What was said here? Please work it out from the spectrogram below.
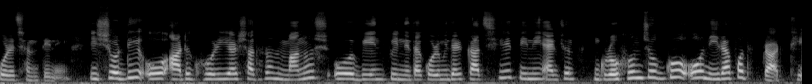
করেছেন তিনি। ঈশ্বরদী ও আটঘরিয়ার সাধারণ মানুষ ও বিএনপির নেতাকর্মীদের কাছে তিনি একজন গ্রহণযোগ্য ও নিরাপদ প্রার্থী।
